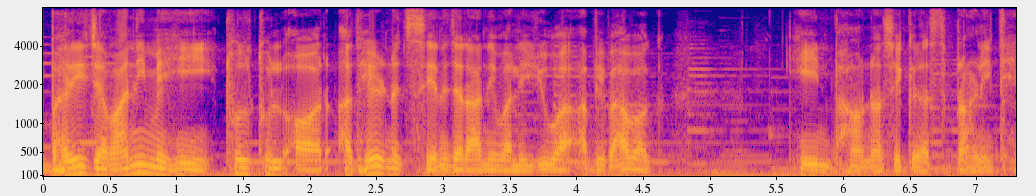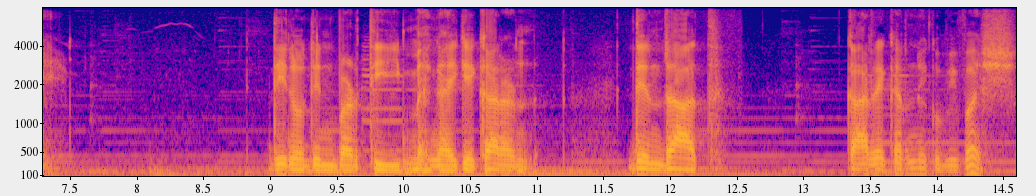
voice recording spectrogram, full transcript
भरी जवानी में ही थुल थुल और अधेड़ नज से नज़र आने वाले युवा अभिभावक हीन भावना से ग्रस्त प्राणी थे। दिनों दिन बढ़ती महँगाई के कारण दिन रात कार्य करने को विवश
